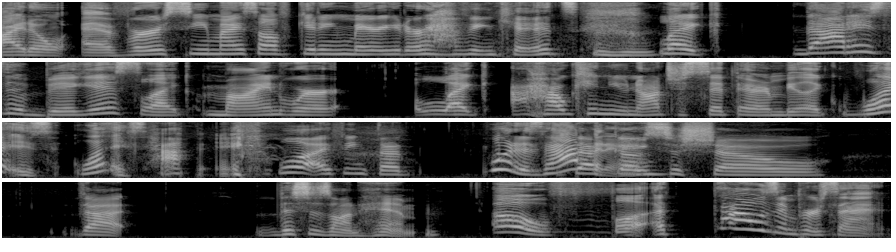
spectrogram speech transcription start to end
i don't ever see myself getting married or having kids mm-hmm. like that is the biggest like mind where like how can you not just sit there and be like what is what is happening? Well, I think that what is happening that goes to show that this is on him. oh a thousand percent.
